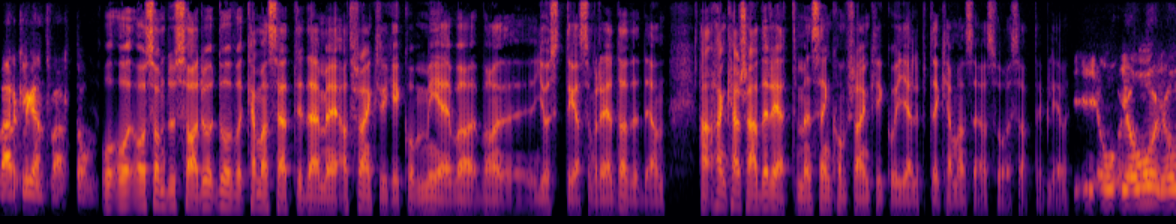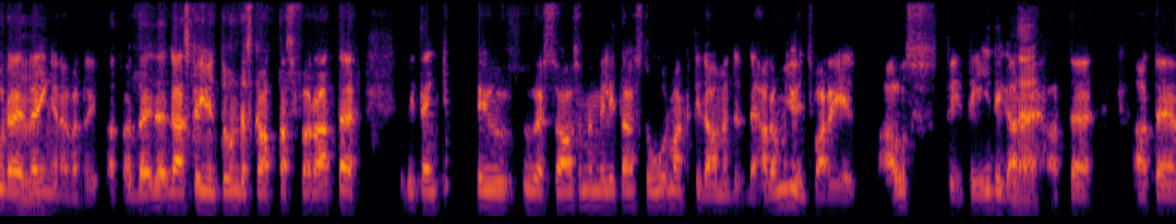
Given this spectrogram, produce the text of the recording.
verkligen tvärtom. och, och, och som du sa, då, då kan man säga att det där med att Frankrike kom med var, var just det som räddade den. Han, han kanske hade rätt, men sen kom Frankrike och hjälpte kan man säga så, så att det blev. Jo, jo, jo det, Mm. det är ingen överdrift. Det, det där ska ju inte underskattas för att eh, vi tänker ju USA som en militär stormakt idag, men det, det har de ju inte varit alls ti- tidigare. Nej. Att, eh, att, eh,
